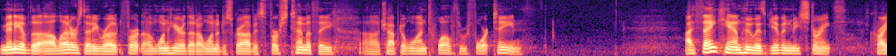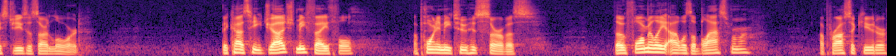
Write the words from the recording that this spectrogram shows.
Many of the uh, letters that he wrote, for, uh, one here that I want to describe is 1 Timothy uh, chapter 1, 12 through 14. I thank him who has given me strength, Christ Jesus our Lord, because he judged me faithful appointed me to his service. Though formerly I was a blasphemer, a prosecutor,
